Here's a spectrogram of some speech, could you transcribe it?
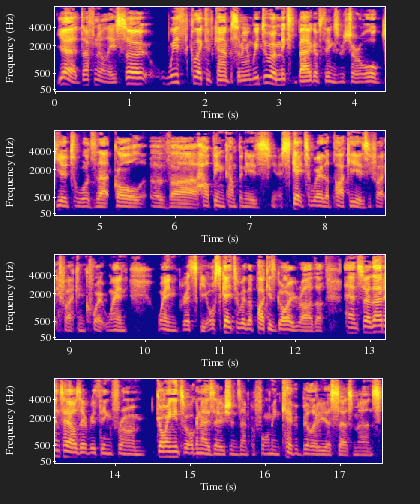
Yeah, definitely. So with Collective Campus, I mean, we do a mixed bag of things which are all geared towards that goal of uh, helping companies you know, skate to where the puck is, if I, if I can quote Wayne, Wayne Gretzky, or skate to where the puck is going, rather. And so that entails everything from going into organizations and performing capability assessments,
